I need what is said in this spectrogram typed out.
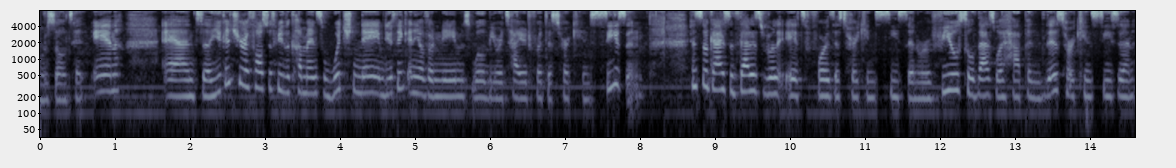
resulted in. And uh, you can share your thoughts with me in the comments. Which name do you think any other names will be retired for this hurricane season? And so, guys, that is really it for this hurricane season review. So, that's what happened this hurricane season.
